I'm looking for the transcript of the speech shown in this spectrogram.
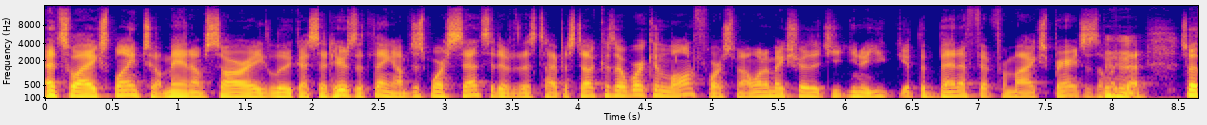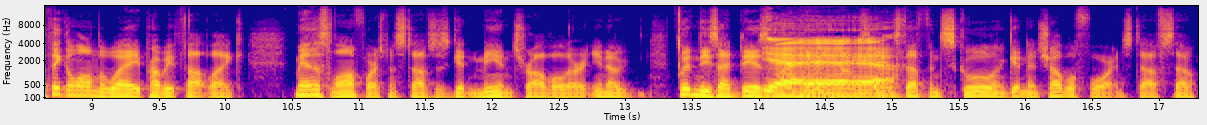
And so I explained to him, man, I'm sorry, Luke. I said, here's the thing. I'm just more sensitive to this type of stuff because I work in law enforcement. I want to make sure that you, you know, you get the benefit from my experiences, stuff Mm-hmm. like that. So I think along the way, he probably thought like, man, this law enforcement stuff is getting me in trouble or, you know, putting these ideas in my Yeah, and yeah, I'm yeah. saying stuff in school and getting in trouble for it and stuff. So,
